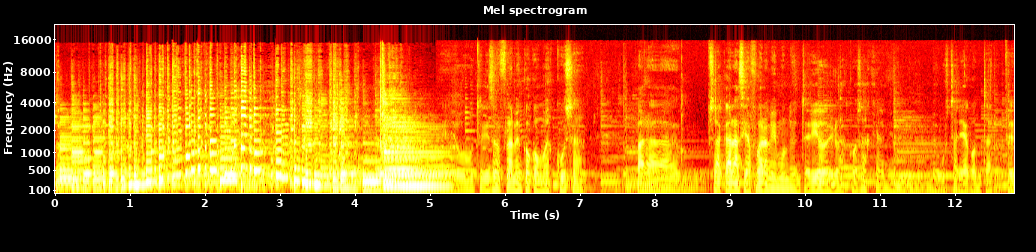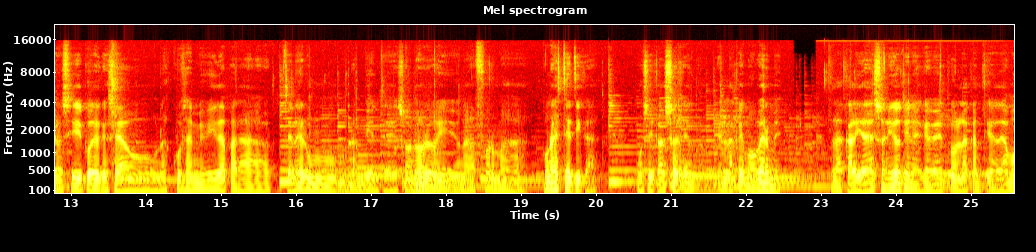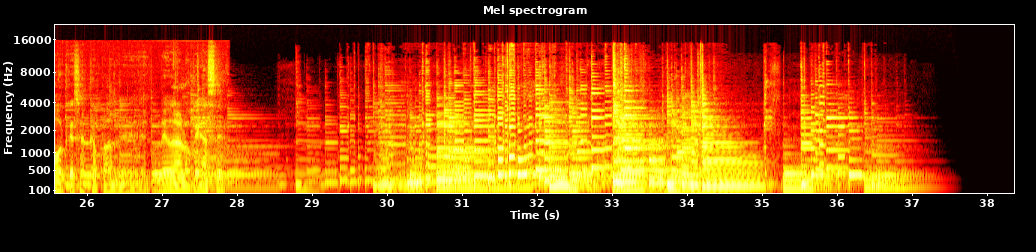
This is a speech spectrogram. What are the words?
Yo utilizo el flamenco como excusa para sacar hacia afuera mi mundo interior y las cosas que a mí me gustaría contar. Pero sí puede que sea una excusa en mi vida para tener un, ambiente sonoro y una forma, una estética musical en, la que moverme. La calidad del sonido tiene que ver con la cantidad de amor que seas capaz de, de dar a lo que haces. thank you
